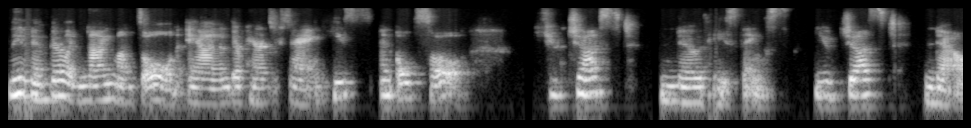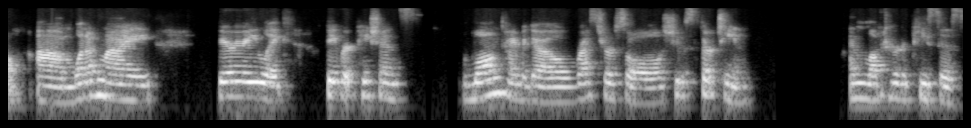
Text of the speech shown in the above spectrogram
you know, they're like nine months old and their parents are saying, he's an old soul. You just know these things. You just know. Um, one of my very like favorite patients long time ago, rest her soul, she was 13 I loved her to pieces.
